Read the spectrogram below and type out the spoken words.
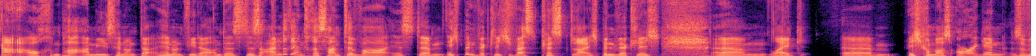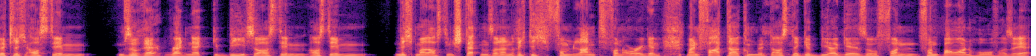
auch ein paar Amis hin und, da, hin und wieder. Und das, das andere Interessante war, ist, ähm, ich bin wirklich Westküstler. Ich bin wirklich, ähm, like, ähm, ich komme aus Oregon, so wirklich aus dem, so Re Redneck-Gebiet, so aus dem, aus dem, nicht mal aus den Städten, sondern richtig vom Land von Oregon. Mein Vater kommt mitten aus der Gebirge, so von, von Bauernhof. Also er,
